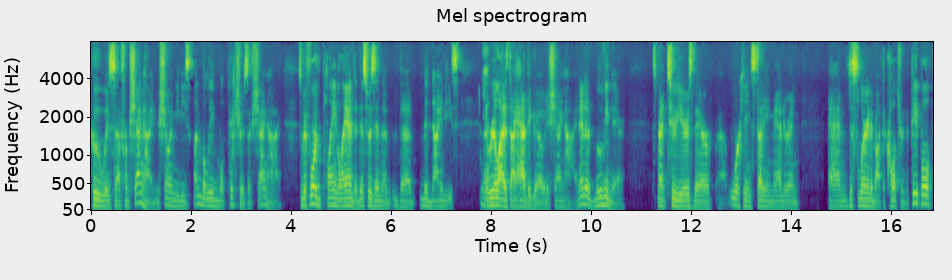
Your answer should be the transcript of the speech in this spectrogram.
who was uh, from Shanghai. He was showing me these unbelievable pictures of Shanghai. So before the plane landed, this was in the, the mid 90s, yeah. I realized I had to go to Shanghai and ended up moving there. Spent two years there uh, working, studying Mandarin, and just learning about the culture and the people.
